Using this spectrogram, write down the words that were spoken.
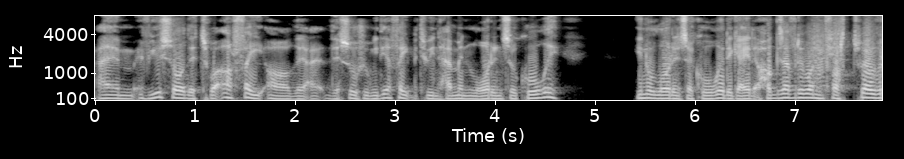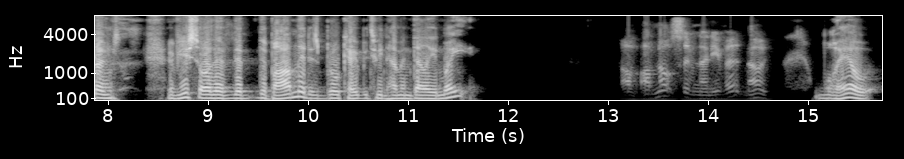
Um, if you saw the Twitter fight or the uh, the social media fight between him and Lawrence Okolie, you know Lawrence Okolie, the guy that hugs everyone for twelve rounds. If you saw the the, the barney that's broke out between him and Dillian Whyte. I've, I've not seen any of it. No. Well,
